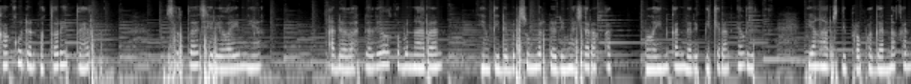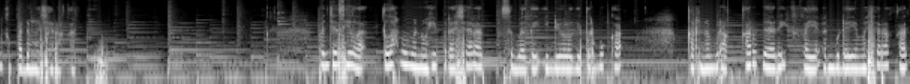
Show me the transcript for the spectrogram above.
kaku dan otoriter, serta ciri lainnya adalah dalil kebenaran yang tidak bersumber dari masyarakat, melainkan dari pikiran elit yang harus dipropagandakan kepada masyarakat. Pancasila telah memenuhi prasyarat sebagai ideologi terbuka karena berakar dari kekayaan budaya masyarakat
